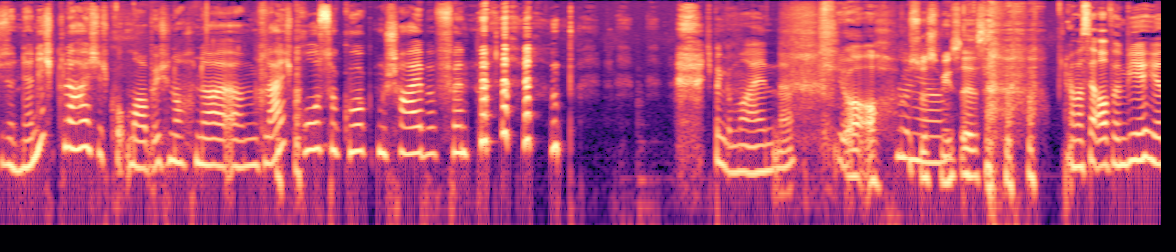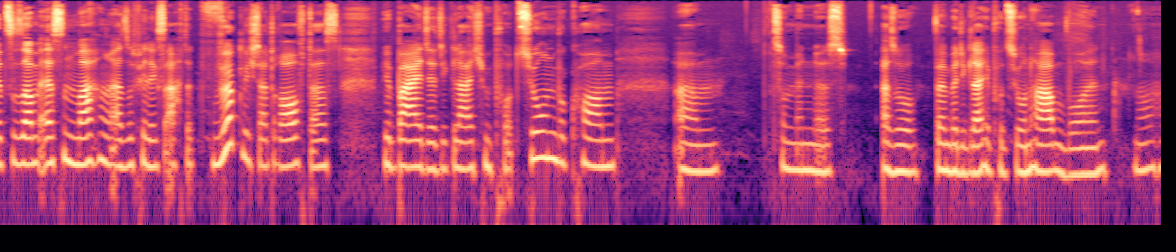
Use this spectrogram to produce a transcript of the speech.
die sind ja nicht gleich. Ich guck mal, ob ich noch eine ähm, gleich große Gurkenscheibe finde. ich bin gemein, ne? ja, auch ist es, Ja. wie es ist. Aber es ist ja auch, wenn wir hier zusammen Essen machen, also Felix achtet wirklich darauf, dass wir beide die gleichen Portionen bekommen. Ähm, zumindest. Also, wenn wir die gleiche Portion haben wollen. Ne?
